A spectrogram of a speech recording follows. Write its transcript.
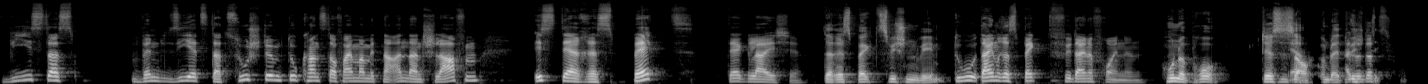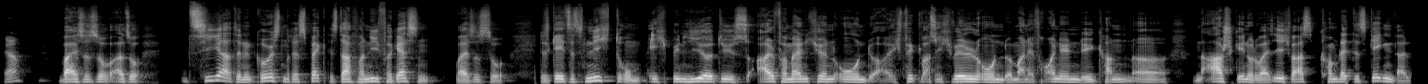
Wie ist das, wenn sie jetzt dazu stimmt, du kannst auf einmal mit einer anderen schlafen? Ist der Respekt der gleiche? Der Respekt zwischen wem? Du, dein Respekt für deine Freundin. 100 Pro. Das ist ja. auch komplett also wichtig. Das, ja? Weißt du so, also sie hatte den größten Respekt, das darf man nie vergessen. Weißt du so? Das geht jetzt nicht drum, ich bin hier dieses Alpha-Männchen und äh, ich fick, was ich will und meine Freundin, die kann äh, einen Arsch gehen oder weiß ich was. Komplettes Gegenteil.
